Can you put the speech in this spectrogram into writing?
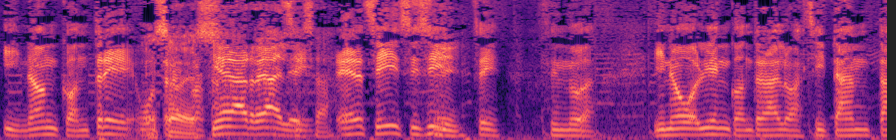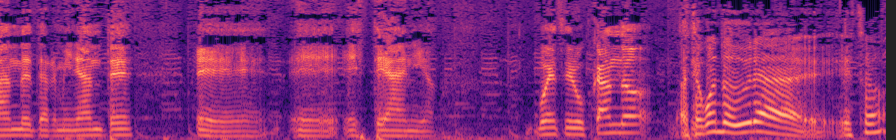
Y no encontré Eso otra es. cosa. Y era real Sí, esa. eh, sí, sí, sí, Sí. sí, sin duda. Y no volví a encontrar algo así tan, tan determinante eh, eh, este año. Voy a seguir buscando. ¿Hasta cuándo dura esto?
